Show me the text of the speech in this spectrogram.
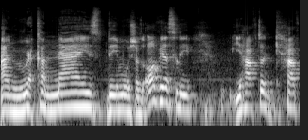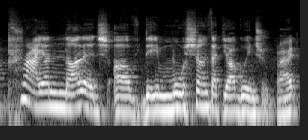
and recognize the emotions. Obviously, you have to have prior knowledge of the emotions that you are going through, right?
